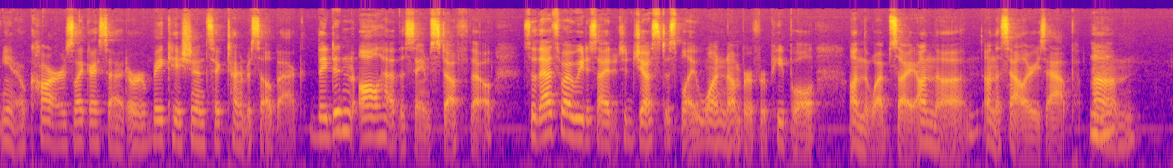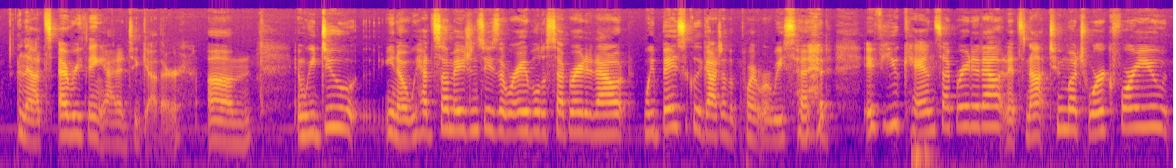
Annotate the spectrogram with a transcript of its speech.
you know, cars, like I said, or vacation and sick time to sell back. They didn't all have the same stuff though. So that's why we decided to just display one number for people on the website, on the on the salaries app. Mm-hmm. Um, and that's everything added together. Um, and we do, you know, we had some agencies that were able to separate it out. We basically got to the point where we said, if you can separate it out and it's not too much work for you,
